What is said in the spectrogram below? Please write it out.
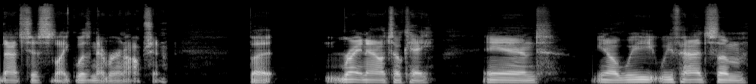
that's just like was never an option but right now it's okay and you know, we we've had some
